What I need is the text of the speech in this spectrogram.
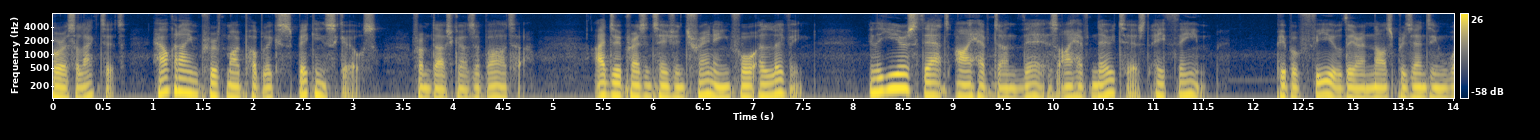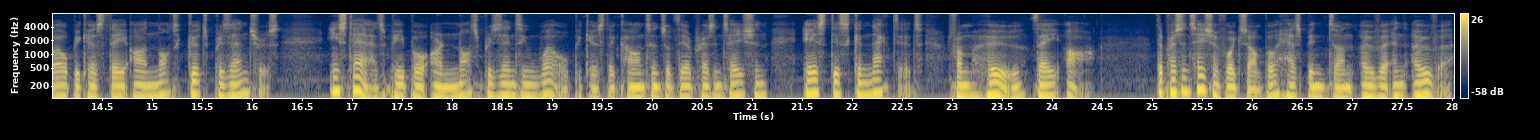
Quora selected. How can I improve my public speaking skills? From Dashka Zabata. I do presentation training for a living. In the years that I have done this, I have noticed a theme. People feel they are not presenting well because they are not good presenters. Instead, people are not presenting well because the content of their presentation is disconnected from who they are. The presentation, for example, has been done over and over,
